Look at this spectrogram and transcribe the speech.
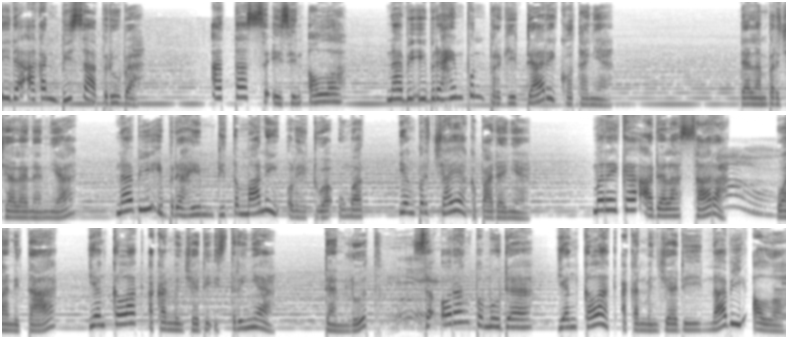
tidak akan bisa berubah. Atas seizin Allah, Nabi Ibrahim pun pergi dari kotanya. Dalam perjalanannya, Nabi Ibrahim ditemani oleh dua umat yang percaya kepadanya. Mereka adalah Sarah, wanita yang kelak akan menjadi istrinya, dan Lut, seorang pemuda yang kelak akan menjadi nabi Allah.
